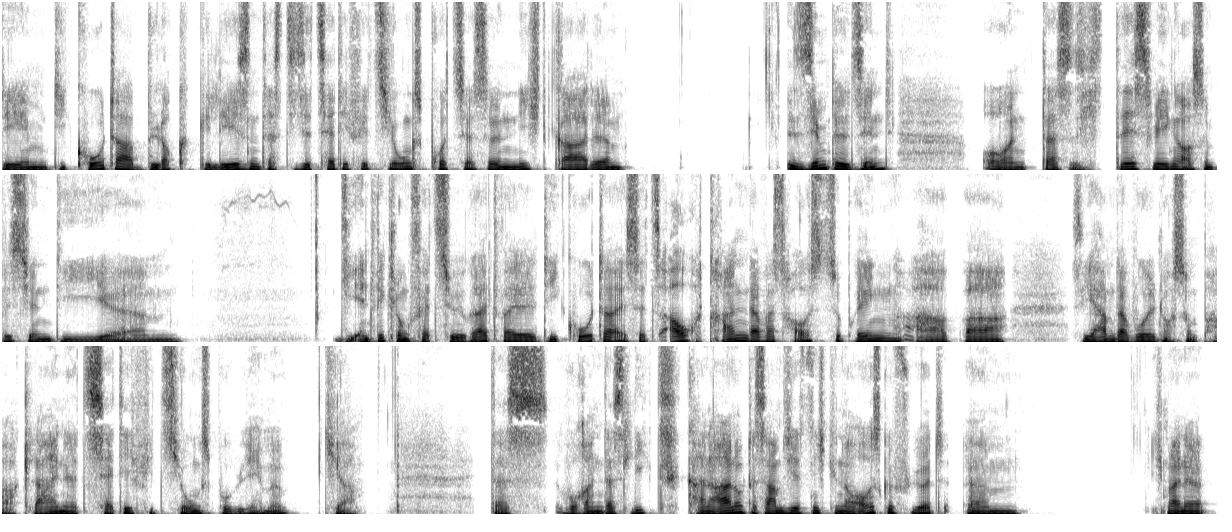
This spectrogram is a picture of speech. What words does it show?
dem Dakota-Blog gelesen, dass diese Zertifizierungsprozesse nicht gerade simpel sind und dass sich deswegen auch so ein bisschen die ähm, die Entwicklung verzögert, weil die Kota ist jetzt auch dran, da was rauszubringen, aber sie haben da wohl noch so ein paar kleine Zertifizierungsprobleme. Tja, das, woran das liegt, keine Ahnung, das haben sie jetzt nicht genau ausgeführt. Ähm, ich meine,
